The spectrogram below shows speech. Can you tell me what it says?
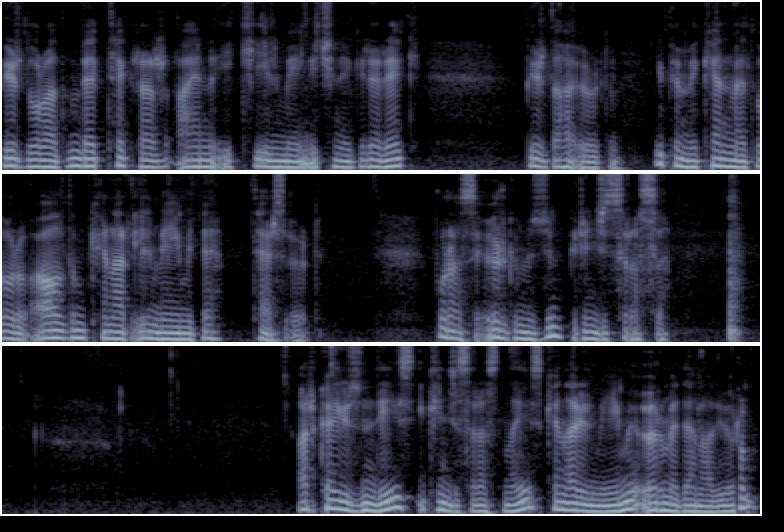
Bir doladım. Ve tekrar aynı iki ilmeğin içine girerek bir daha ördüm. İpimi kendime doğru aldım. Kenar ilmeğimi de ters ördüm. Burası örgümüzün birinci sırası. Arka yüzündeyiz. ikinci sırasındayız. Kenar ilmeğimi örmeden alıyorum.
